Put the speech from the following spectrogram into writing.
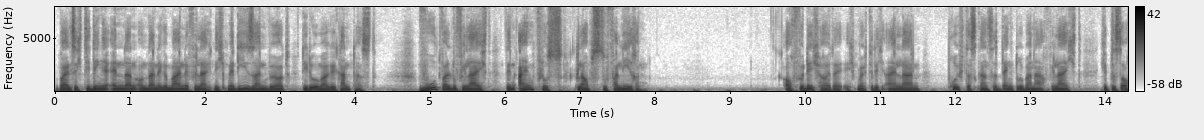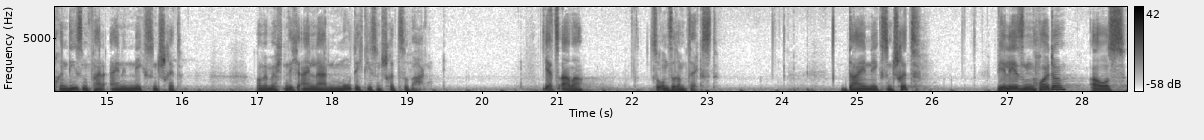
weil sich die Dinge ändern und deine Gemeinde vielleicht nicht mehr die sein wird, die du immer gekannt hast. Wut, weil du vielleicht den Einfluss glaubst zu verlieren. Auch für dich heute, ich möchte dich einladen, prüf das Ganze, denk drüber nach. Vielleicht gibt es auch in diesem Fall einen nächsten Schritt. Und wir möchten dich einladen, mutig diesen Schritt zu wagen. Jetzt aber zu unserem Text. Dein nächsten Schritt. Wir lesen heute aus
